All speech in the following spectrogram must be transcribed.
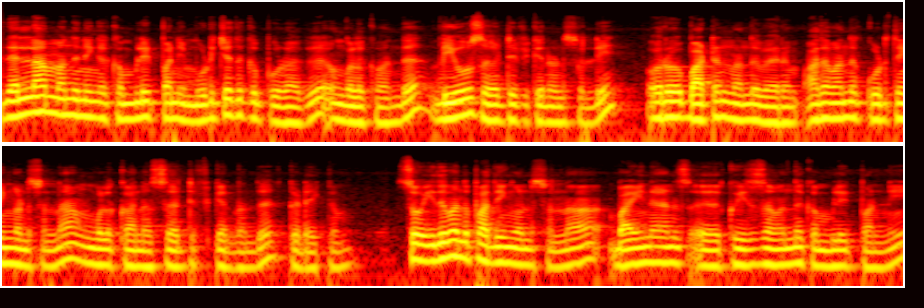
இதெல்லாம் வந்து நீங்கள் கம்ப்ளீட் பண்ணி முடித்ததுக்கு பிறகு உங்களுக்கு வந்து வியூ சர்டிஃபிகேட்னு சொல்லி ஒரு பட்டன் வந்து வரும். அதை வந்து கொடுத்தீங்கன்னு சொன்னால் உங்களுக்கான சர்டிஃபிகேட் வந்து கிடைக்கும். ஸோ இது வந்து பார்த்தீங்கன்னு சொன்னால் பைனான்ஸ் குயிஸை வந்து கம்ப்ளீட் பண்ணி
